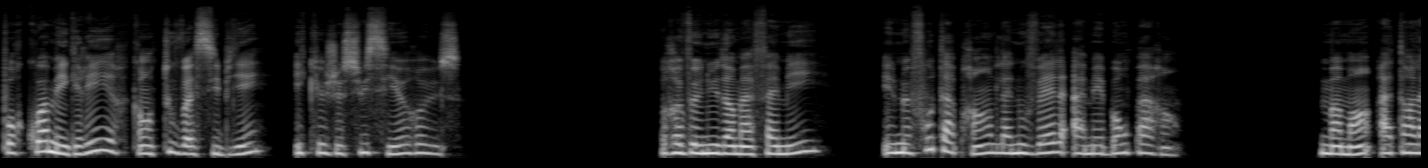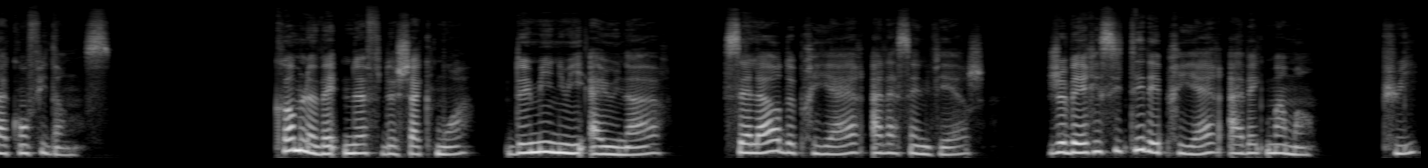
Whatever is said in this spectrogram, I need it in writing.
Pourquoi maigrir quand tout va si bien et que je suis si heureuse? Revenu dans ma famille, il me faut apprendre la nouvelle à mes bons parents. Maman attend la confidence. Comme le 29 de chaque mois, de minuit à une heure, c'est l'heure de prière à la Sainte Vierge, je vais réciter des prières avec maman. Puis,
